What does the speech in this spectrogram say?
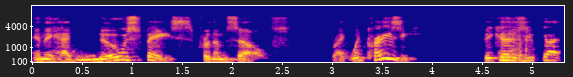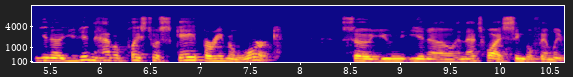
and they had no space for themselves, right, went crazy because you've got, you know, you didn't have a place to escape or even work. So you, you know, and that's why single family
